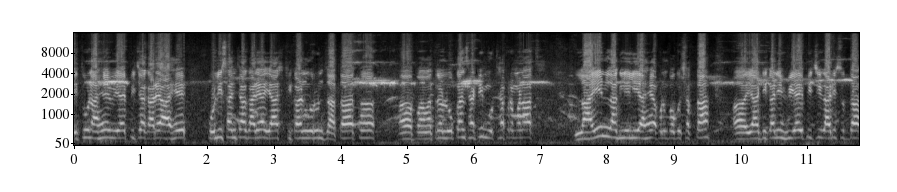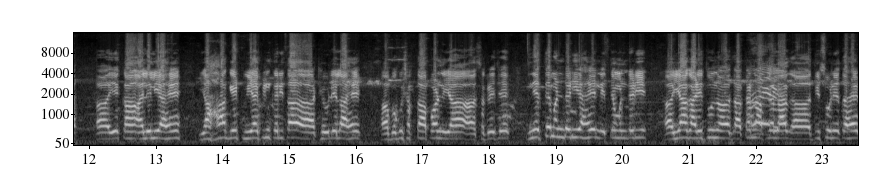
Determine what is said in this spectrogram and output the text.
इथून आहे. व्ही आय पीच्या गाड्या आहे. पोलिसांच्या गाड्या या ठिकाणवरून जातात. मात्र लोकांसाठी मोठ्या प्रमाणात लाईन लागलेली आहे. आपण बघू शकता या ठिकाणी व्ही आय पीची गाडी सुद्धा एक आलेली आहे. या हा गेट व्ही आय पी करिता अ, ठेवलेला आहे. बघू शकता आपण या सगळे जे नेते मंडळी आहे नेते मंडळी या गाडीतून जाताना आपल्याला दिसून येत आहे.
